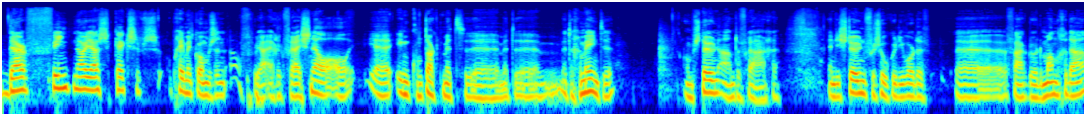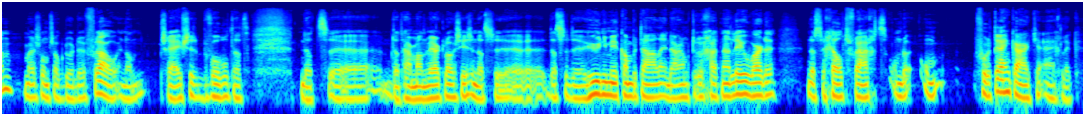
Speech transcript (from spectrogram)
Daar vind, nou ja, kijk, op een gegeven moment komen ze, of ja, eigenlijk vrij snel al in contact met, met, met de gemeente om steun aan te vragen. En die steunverzoeken die worden eh, vaak door de man gedaan, maar soms ook door de vrouw. En dan schrijft ze bijvoorbeeld dat, dat, eh, dat haar man werkloos is en dat ze, eh, dat ze de huur niet meer kan betalen en daarom teruggaat naar Leeuwarden. En dat ze geld vraagt om de, om, voor het treinkaartje eigenlijk.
